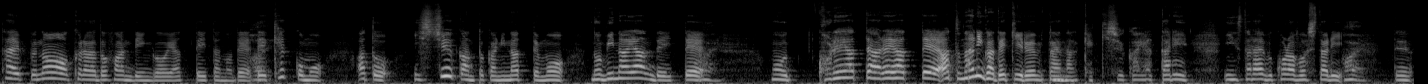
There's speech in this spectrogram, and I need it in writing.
タイプのクラウドファンディングをやっていたので,、はい。で結構もうあと1週間とかになっても伸び悩んでいて、はい。もうこれやってあれやってあと何ができるみたいな、うん。決起集会やったりインスタライブコラボしたり、はい。で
